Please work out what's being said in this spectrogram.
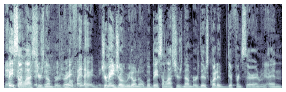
based on last year's numbers, right? We'll find out in May. Jermaine Jones, we don't know, but based on last year's number, there's quite a difference there. And, Yeah. and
